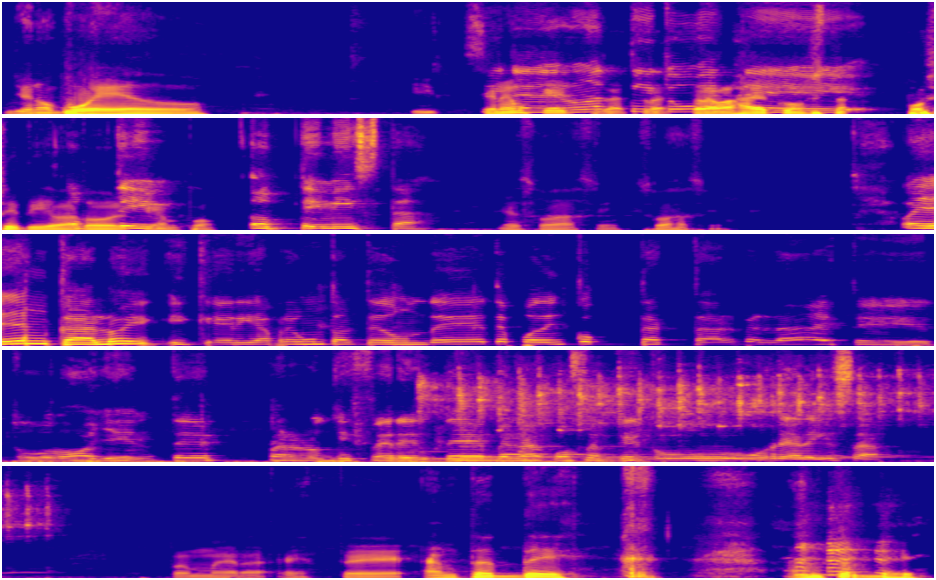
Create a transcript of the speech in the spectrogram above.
yo no puedo. Y tenemos que trabajar positiva todo el tiempo. Optimista. Eso es así, eso es así. Oye, Giancarlo, y, y, quería preguntarte dónde te pueden contactar, ¿verdad? Este, todos los oyentes para los diferentes, ¿verdad? Cosas que tú realizas. Pues mira, este, antes de, antes de,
